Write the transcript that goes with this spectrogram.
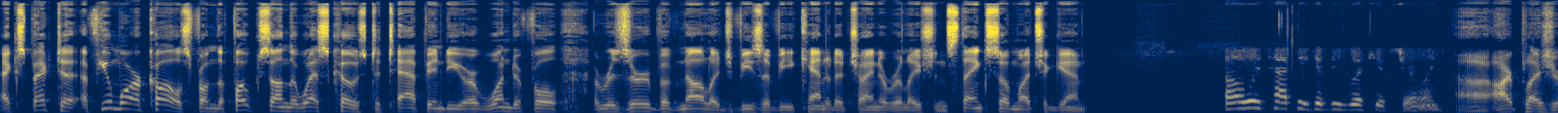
expect a, a few more calls from the folks on the West Coast to tap into your wonderful reserve of knowledge vis a vis Canada China relations. Thanks so much again. Always happy to be with you, Sterling. Uh, our pleasure.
